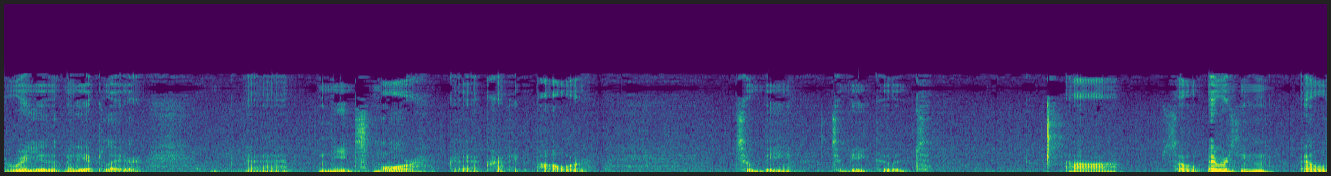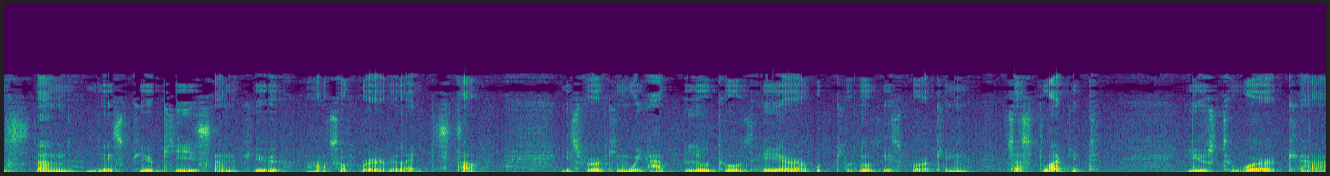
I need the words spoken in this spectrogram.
really the media player uh, needs more uh, graphic power to be to be good. Uh, so everything else than these few keys and a few uh, software related stuff is working. We have Bluetooth here. Bluetooth is working just like it used to work. Uh,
